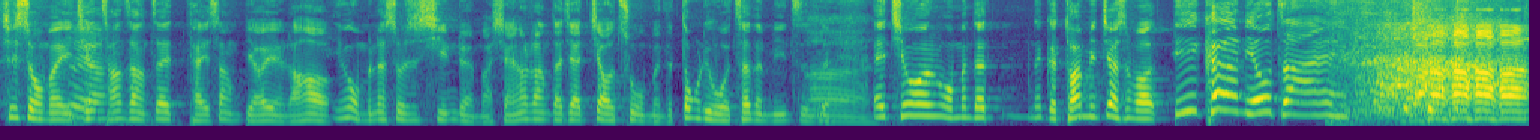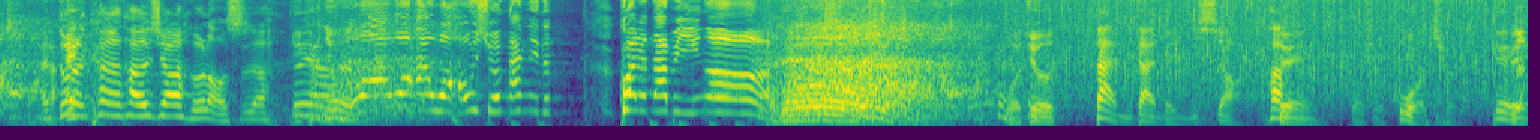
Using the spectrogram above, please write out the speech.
其实我们以前常常在台上表演，然后因为我们那时候是新人嘛，想要让大家叫出我们的动力火车的名字。啊哎，请问我们的那个团名叫什么？迪克牛仔。很多人看到他就叫他何老师啊。你看就哇哇，我好喜欢看你的《快乐大本营》啊！我就淡淡的一笑，对，我就过去了。对，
